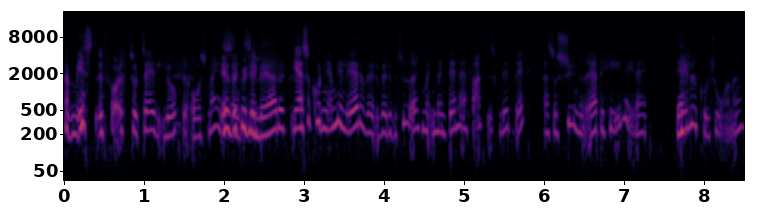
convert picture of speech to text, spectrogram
der mistede folk totalt lugte og smag. Ja, så kunne de lære det. Ja, så kunne de nemlig lære det, hvad, hvad det betyder. Ikke? Men, men den er faktisk lidt væk. Altså synet er det hele i dag. Ja. Billedkulturen, ikke?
